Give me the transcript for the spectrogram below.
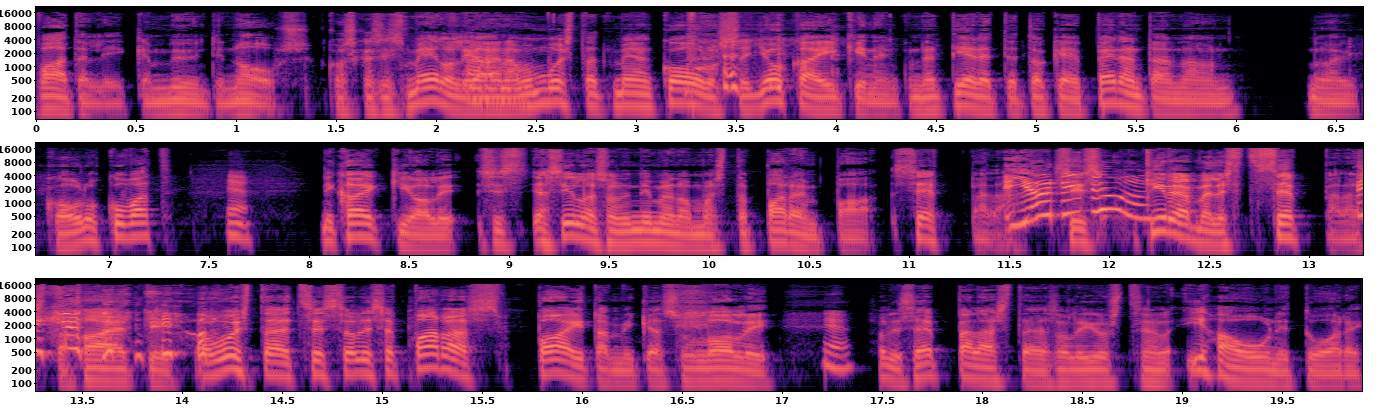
vaateliikkeen myynti nousi. Koska siis meillä oli aina, mä muistan, että meidän koulussa joka ikinen, kun ne tiedettiin, että okei, perjantaina on noin koulukuvat. Niin kaikki oli, siis, ja silloin se oli nimenomaan sitä parempaa Seppälä. Joo, niin siis on. kirjaimellisesti Seppälästä haettiin. Mä muistan, että se, se oli se paras paita, mikä sulla oli. Joo. Se oli Seppälästä ja se oli just siellä ihan uunituori,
